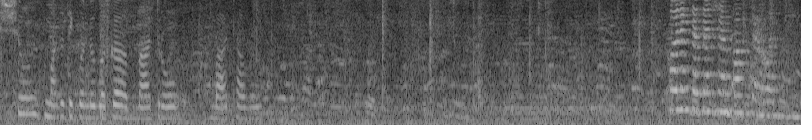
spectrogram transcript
Shoes mata Tikondo Baka bathroom bath towel. Calling the attention after one.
